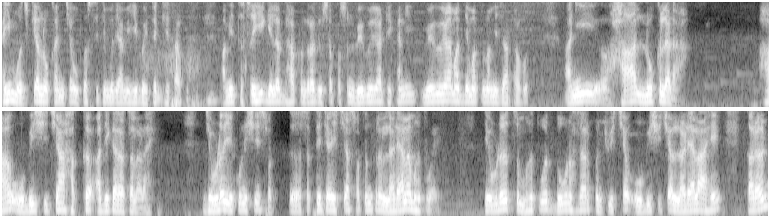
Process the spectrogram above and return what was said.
काही मोजक्या लोकांच्या उपस्थितीमध्ये आम्ही ही बैठक घेत आहोत. आम्ही तसंही गेल्या दहा पंधरा दिवसापासून वेगवेगळ्या ठिकाणी वेगवेगळ्या माध्यमातून आम्ही जात आहोत. आणि हा लोकलढा हा ओबीसीच्या हक्क अधिकाराचा लढा आहे. जेवढं एकोणीसशे स्वत सत्तेचाळीसच्या स्वातंत्र्य लढ्याला महत्त्व आहे तेवढंच महत्त्व दोन हजार पंचवीसच्या ओबीसीच्या लढ्याला आहे. कारण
